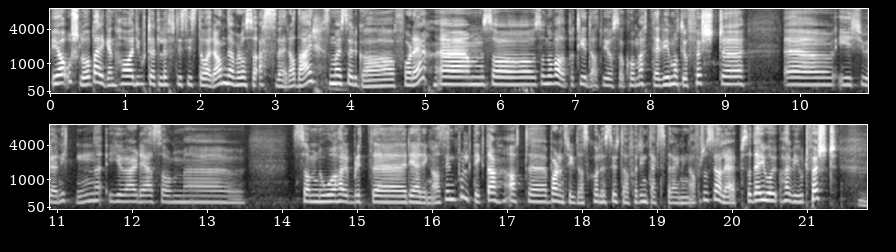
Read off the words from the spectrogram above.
Ja, Oslo og Bergen har gjort et løft de siste årene. Det er vel også SV-ere der som har sørga for det. Ehm, så, så nå var det på tide at vi også kom etter. Vi måtte jo først eh, i 2019 gjøre det som som nå har blitt uh, regjeringa sin politikk, da, at uh, barnetrygda skal holdes utenfor inntektsberegninga for sosialhjelp. Så det har vi gjort først. Mm.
